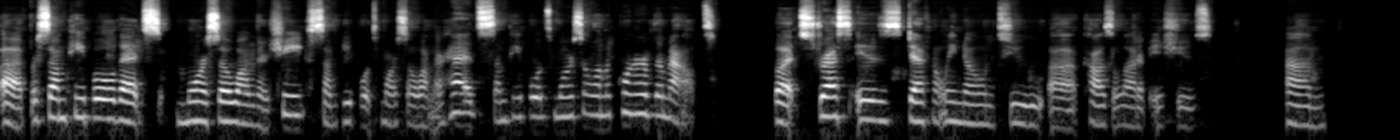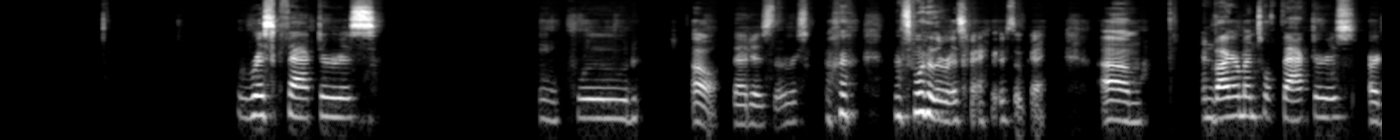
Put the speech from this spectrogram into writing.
Uh, for some people, that's more so on their cheeks. Some people, it's more so on their heads. Some people, it's more so on the corner of their mouths. But stress is definitely known to uh, cause a lot of issues. Um, risk factors include oh that is the risk that's one of the risk factors okay um environmental factors are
